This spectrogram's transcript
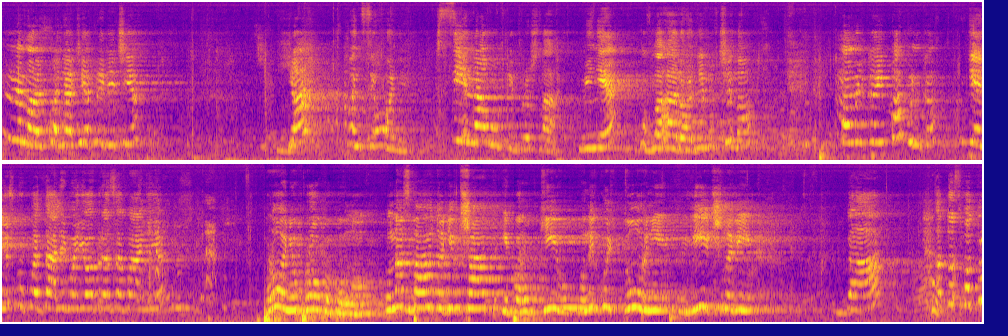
Не маю поняття приличия. Я в пансіоні всі науки пройшла. Мені у благородному вчено. Прокоповну, у нас багато дівчат і парубків, вони культурні, вічливі. Да? А то смотрю,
